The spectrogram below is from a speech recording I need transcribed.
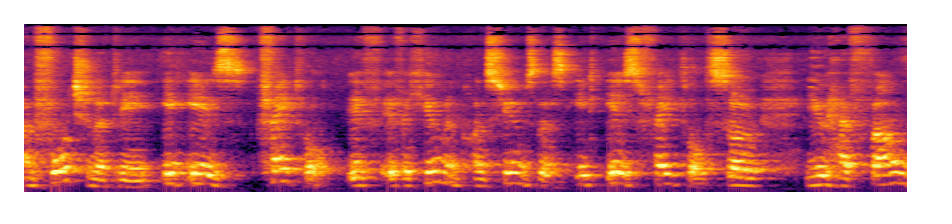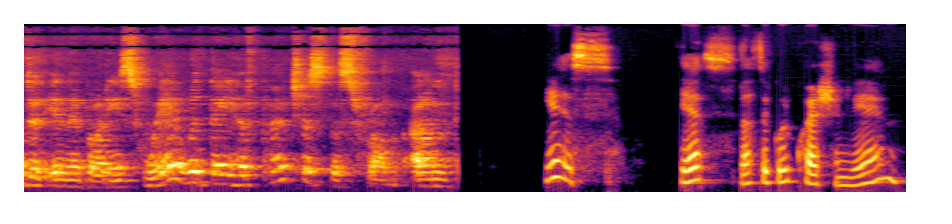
unfortunately, it is fatal. If, if a human consumes this, it is fatal. So you have found it in their bodies. Where would they have purchased this from? Um, yes, yes, that's a good question, Leanne.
